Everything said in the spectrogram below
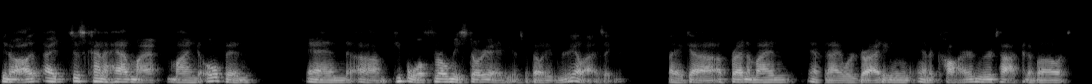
you know, I, I just kind of have my mind open and um, people will throw me story ideas without even realizing it. Like uh, a friend of mine and I were driving in a car and we were talking about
